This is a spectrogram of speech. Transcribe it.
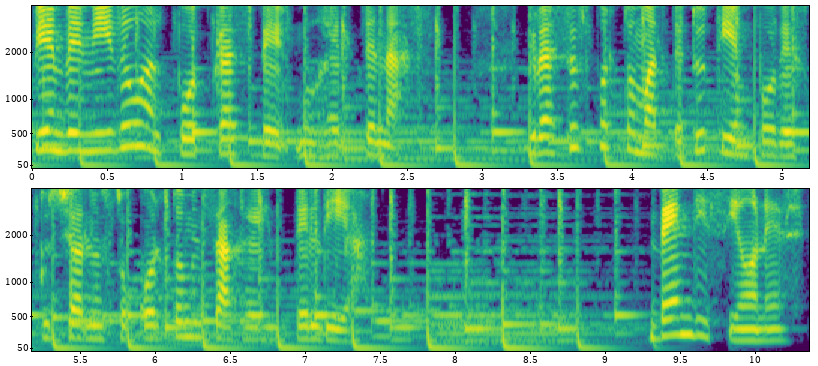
Bienvenido al podcast de Mujer Tenaz. Gracias por tomarte tu tiempo de escuchar nuestro corto mensaje del día. Bendiciones.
